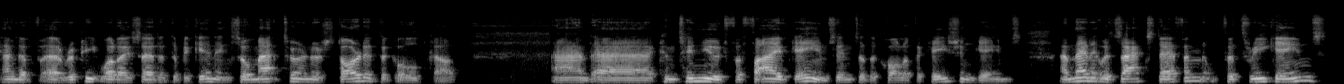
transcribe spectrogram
kind of uh, repeat what I said at the beginning. So Matt Turner started the Gold Cup and uh, continued for five games into the qualification games. And then it was Zach Steffen for three games,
